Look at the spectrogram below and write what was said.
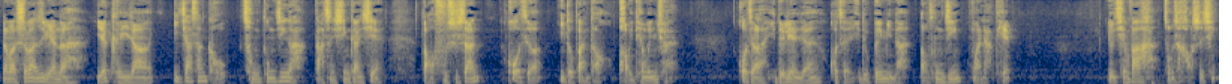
那么十万日元呢，也可以让一家三口从东京啊搭乘新干线到富士山或者伊豆半岛泡一天温泉，或者一对恋人或者一对闺蜜呢到东京玩两天。有钱发总是好事情。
